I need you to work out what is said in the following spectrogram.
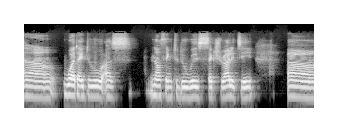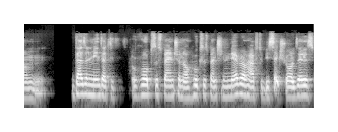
Uh, what I do has nothing to do with sexuality. Um, doesn't mean that it's rope suspension or hook suspension never have to be sexual. There is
